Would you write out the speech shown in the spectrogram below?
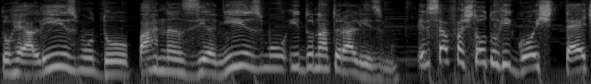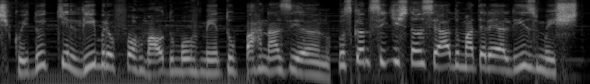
do realismo, do parnasianismo e do naturalismo. Ele se afastou do rigor estético e do equilíbrio formal do movimento parnasiano, buscando se distanciar do materialismo estético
